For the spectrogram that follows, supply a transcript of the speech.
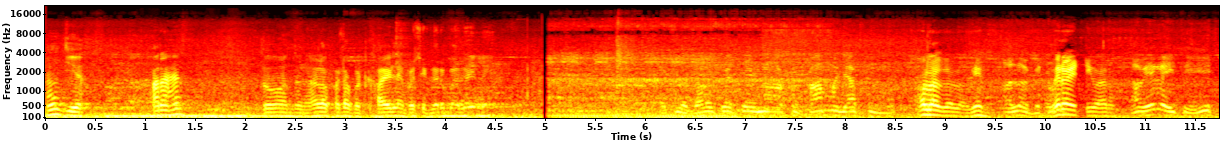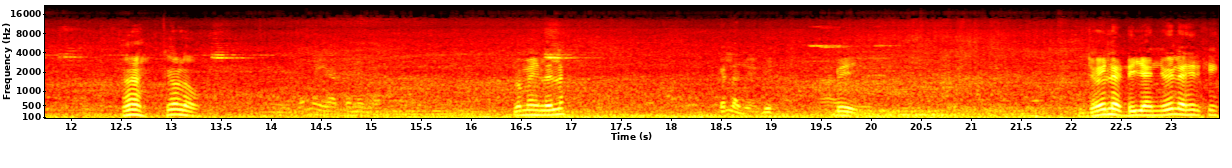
શું કહે અરે હે? તો વાંધો હાલો ફટાફટ ખાઈ લે પછી ગરબા લઈ લે. અલગ અલગ એમ. અલગ વેરાયટી વાળો. વેરાયટી હે કયો લો ગમે લઈ લે. કેટલા જોઈએ? બે. બે. જોઈ લે ડિઝાઇન જોઈ લે હિરકી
